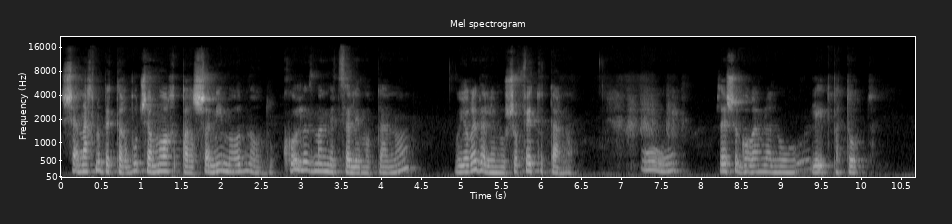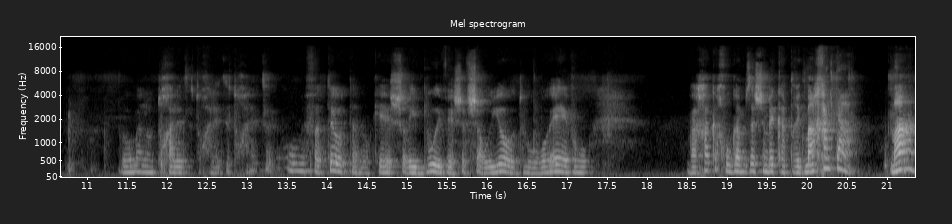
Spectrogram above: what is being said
שאנחנו בתרבות שהמוח פרשני מאוד מאוד, הוא כל הזמן מצלם אותנו, הוא יורד עלינו, שופט אותנו. הוא זה שגורם לנו להתפתות. והוא אומר לנו, תאכל את זה, תאכל את זה, תאכל את זה. הוא מפתה אותנו, כי יש ריבוי ויש אפשרויות, והוא רואה, והוא... ואחר כך הוא גם זה שמקטרג, מה אכלת? מה?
